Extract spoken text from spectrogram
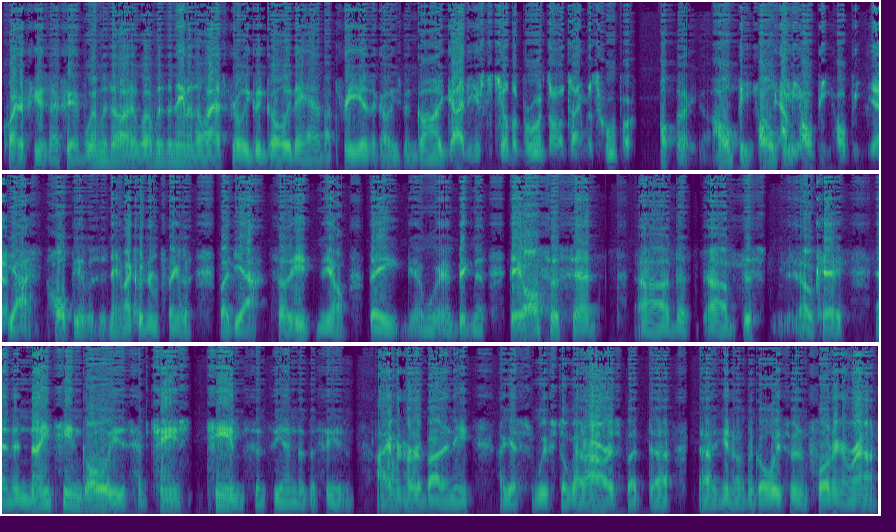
quite a few. years. I forget when was the, what was the name of the last really good goalie they had about three years ago? He's been gone. The guy that used to kill the Bruins all the time was Hooper. Oh, uh, Hopi. Hopi. I mean Hopi. Hopi. Yeah. Yeah, Hopi was his name. I couldn't think of it, but yeah. So he, you know, they were a big miss. They also said uh, that uh, this okay, and then 19 goalies have changed teams since the end of the season. I haven't heard about any. I guess we've still got ours, but uh, uh, you know the goalies have been floating around.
